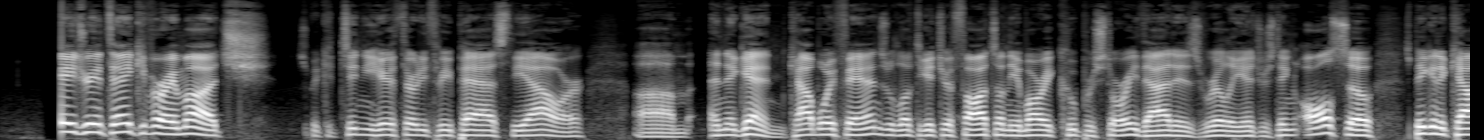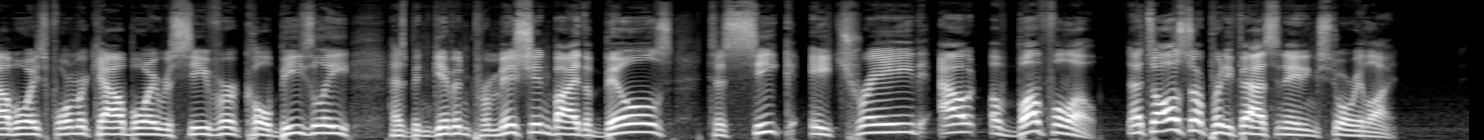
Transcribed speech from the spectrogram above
Adrian, thank you very much. As we continue here, 33 past the hour. Um, and again, Cowboy fans would love to get your thoughts on the Amari Cooper story. That is really interesting. Also, speaking of Cowboys, former Cowboy receiver Cole Beasley has been given permission by the Bills to seek a trade out of Buffalo. That's also a pretty fascinating storyline.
